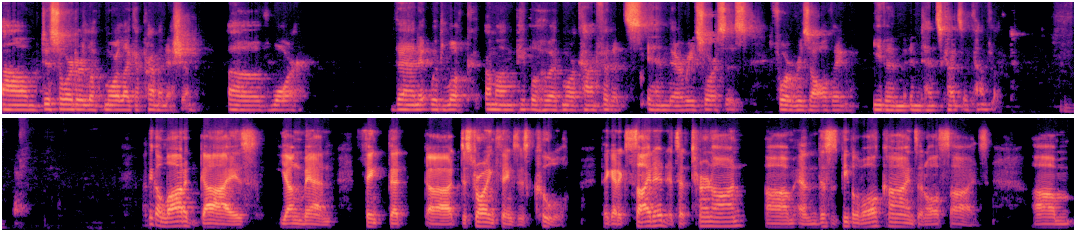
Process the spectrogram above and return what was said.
um, disorder look more like a premonition of war than it would look among people who had more confidence in their resources for resolving even intense kinds of conflict. I think a lot of guys, young men, think that uh, destroying things is cool. They get excited, it's a turn on, um, and this is people of all kinds and all sides. Um,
